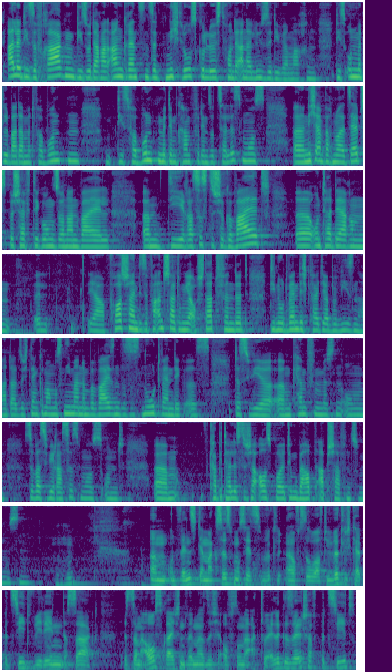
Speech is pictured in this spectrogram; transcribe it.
alle diese Fragen, die so daran angrenzen, sind nicht losgelöst von der Analyse, die wir machen. Die ist unmittelbar damit verbunden, die ist verbunden mit dem Kampf für den Sozialismus, äh, nicht einfach nur als Selbstbeschäftigung, sondern weil ähm, die rassistische Gewalt, äh, unter deren äh, ja, Vorschein diese Veranstaltung ja auch stattfindet, die Notwendigkeit ja bewiesen hat. Also ich denke, man muss niemandem beweisen, dass es notwendig ist, dass wir ähm, kämpfen müssen, um sowas wie Rassismus und ähm, kapitalistische Ausbeutung überhaupt abschaffen zu müssen. Mhm. Ähm, und wenn sich der Marxismus jetzt wirklich auf, so auf die Wirklichkeit bezieht, wie Lenin das sagt, ist dann ausreichend, wenn man sich auf so eine aktuelle Gesellschaft bezieht,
